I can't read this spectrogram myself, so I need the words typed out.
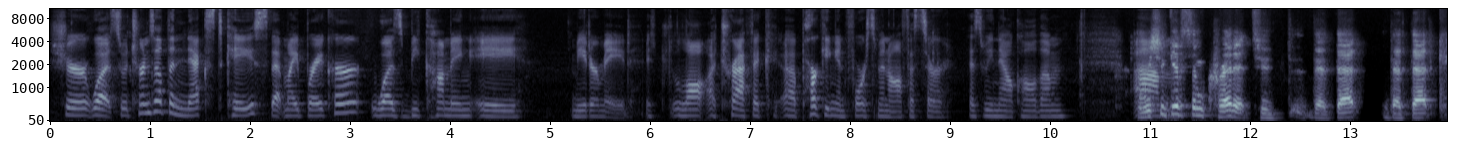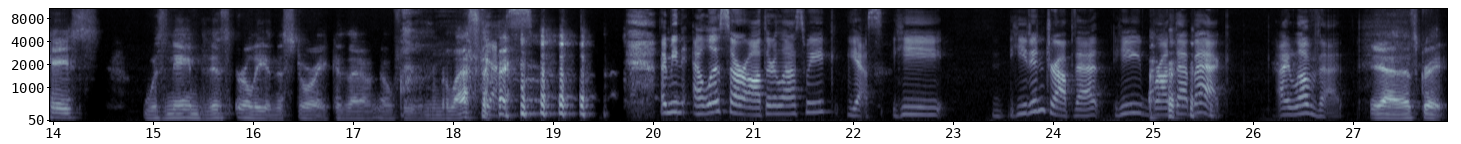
sure was. So it turns out the next case that might break her was becoming a meter maid, a law, a traffic uh, parking enforcement officer, as we now call them. And we should Um, give some credit to that that that that case was named this early in the story because I don't know if we remember last time. Yes. I mean, Ellis, our author last week, yes, he he didn't drop that. He brought that back. I love that. yeah, that's great.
